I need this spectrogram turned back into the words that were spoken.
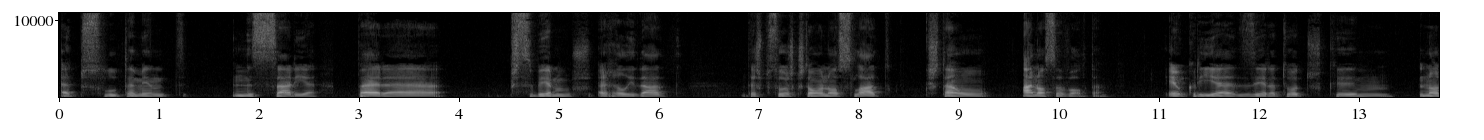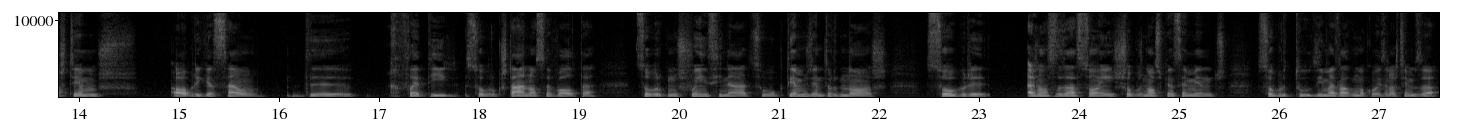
absolutamente necessária para percebermos a realidade das pessoas que estão ao nosso lado, que estão à nossa volta. Eu queria dizer a todos que hum, nós temos a obrigação de refletir sobre o que está à nossa volta, sobre o que nos foi ensinado, sobre o que temos dentro de nós, sobre as nossas ações, sobre os nossos pensamentos, sobre tudo e mais alguma coisa. Nós temos a,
